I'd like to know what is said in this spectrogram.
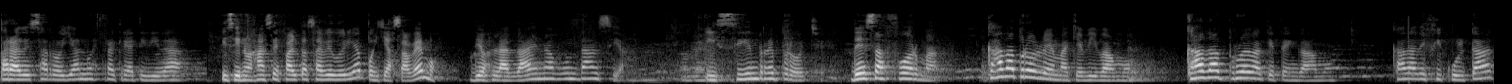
para desarrollar nuestra creatividad. Y si nos hace falta sabiduría, pues ya sabemos, Dios la da en abundancia y sin reproche. De esa forma, cada problema que vivamos, cada prueba que tengamos, cada dificultad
